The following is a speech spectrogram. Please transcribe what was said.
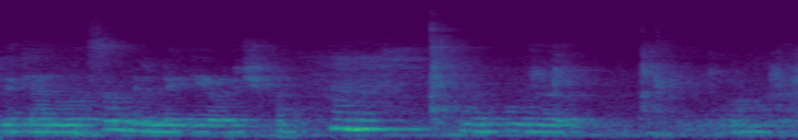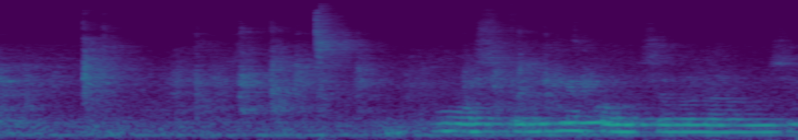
Тетяна Олександрівна, дівчинка. Ой, Боже. Господи, в якому це вона вузі?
